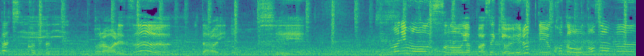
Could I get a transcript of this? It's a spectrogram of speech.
形。にとらわれずいたらいいと思うしほんまにもうそのやっぱ籍を入れるっていうことを望む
